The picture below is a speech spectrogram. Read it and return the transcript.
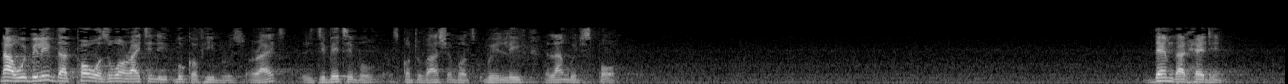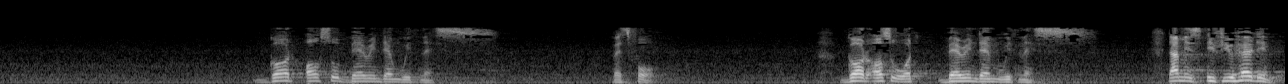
Now we believe that Paul was the one writing the book of Hebrews, alright? It's debatable, it's controversial, but we believe the language is Paul. Them that heard him. God also bearing them witness. Verse 4. God also what? Bearing them witness. That means if you heard him,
